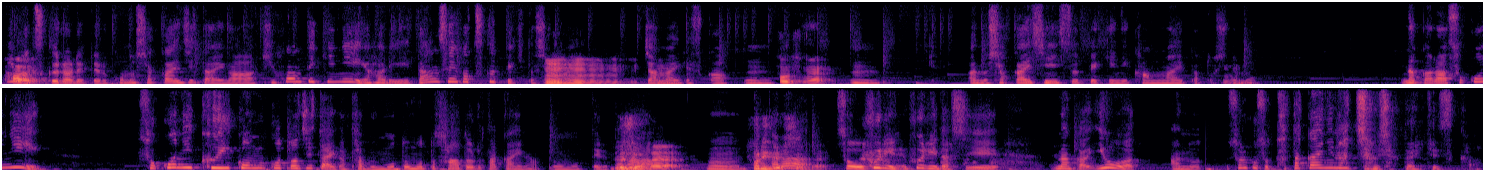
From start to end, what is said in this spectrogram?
はい今作られてるこの社会自体が基本的にやはり男性が作ってきた社会んじゃないですか。うんそうですね。うん、あの社会進出的に考えたとしても。だからそこにそこに食い込むこと自体が多分もともとハードル高いなと思ってるかですよら、ね。うん、不利ですよねそう不利不利だしなんか要はあのそれこそ戦いになっちゃうじゃないですか、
